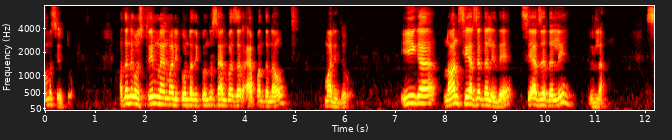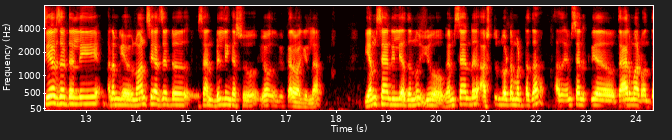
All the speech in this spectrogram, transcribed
ಸಮಸ್ಯೆ ಇತ್ತು. ಅದನ್ನೇ ಒಂದು ಸ್ಟ್ರೀಮ್ ಲೈನ್ ಮಾಡಿಕೊಂಡು ಅದಕ್ಕೊಂದು ಸ್ಯಾನ್ ಬಜಾರ್ ಆ್ಯಪ್ ಅಂತ ನಾವು ಮಾಡಿದ್ದೆವು. ಈಗ ನಾನ್ ಸಿ ಆರ್ ಝೆಡ್ ಅಲ್ಲಿ ಇದೆ ಸಿ ಆರ್ ಝೆಡ್ ಅಲ್ಲಿ ಇಲ್ಲ. ಸಿ ಆರ್ ಝೆಡ್ ಅಲ್ಲಿ ನಮಗೆ non C R Z sand building ಅಷ್ಟು ಯೋಗಕರವಾಗಿಲ್ಲ. ಎಂ ಸ್ಯಾಂಡ್ ಇಲ್ಲಿ ಅದನ್ನು ಯೋ ಎಂ ಸ್ಯಾಂಡ್ ಅಷ್ಟು ದೊಡ್ಡ ಮಟ್ಟದ, ಅದು ಎಂ ಸ್ಯಾಂಡ್ ಕ್ರಿಯೆ, ತಯಾರು ಮಾಡುವಂಥ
